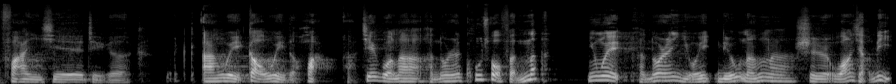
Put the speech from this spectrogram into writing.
发一些这个安慰、告慰的话啊。结果呢，很多人哭错坟了，因为很多人以为刘能呢是王小利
